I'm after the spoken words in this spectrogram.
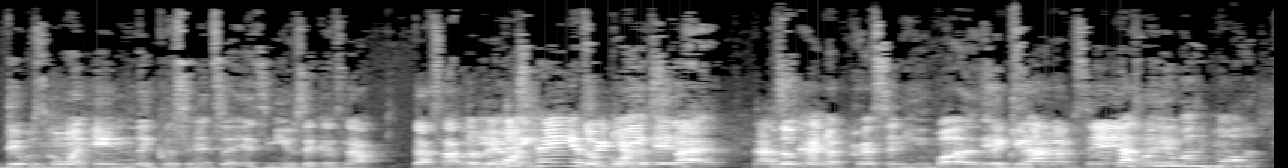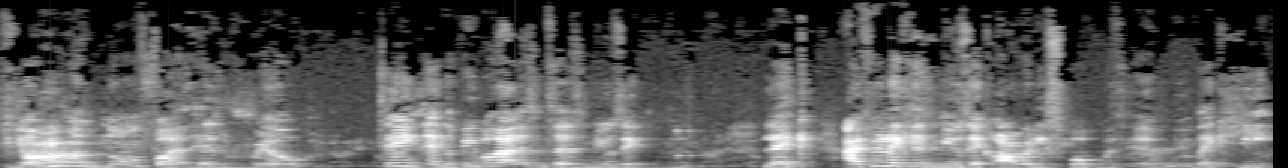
they was going in like listening to his music. It's not. That's not the You're point. Just paying your the point respect. is that's the it. kind of person he was. Like exactly. you know what I'm saying? That's like, what he was most. Yo, uh, he was known for his real thing, and the people that listen to his music like i feel like his music already spoke with like he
